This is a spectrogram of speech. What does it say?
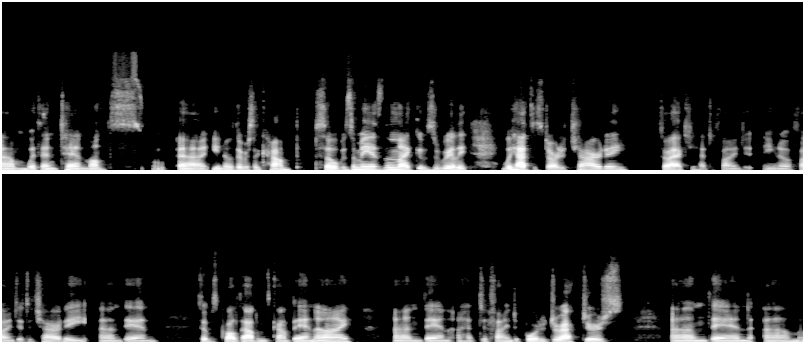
um, within 10 months, uh, you know, there was a camp. So it was amazing. Like it was really, we had to start a charity. So I actually had to find it, you know, founded a charity, and then so it was called Adams Camp NI, and then I had to find a board of directors and then um,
